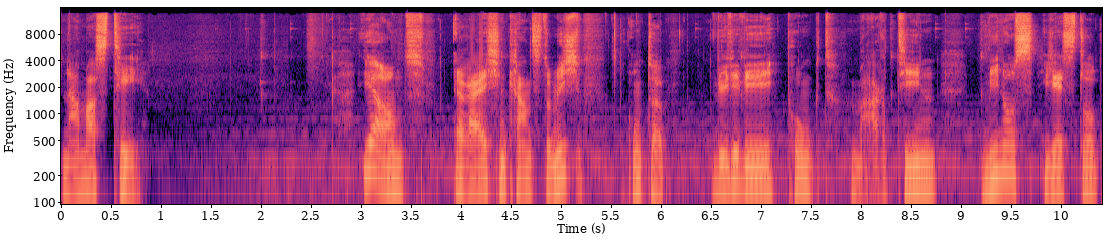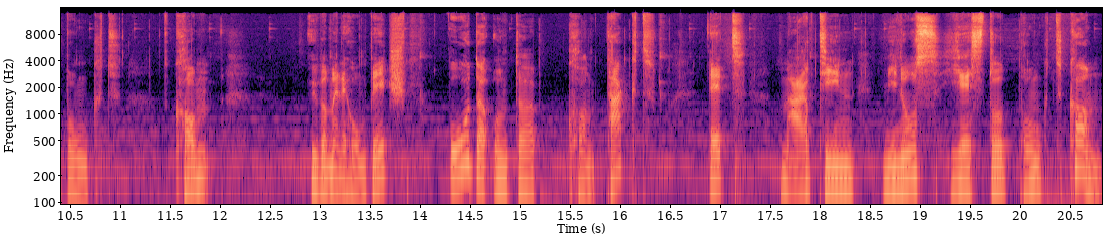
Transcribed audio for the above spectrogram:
Namaste. Ja, und erreichen kannst du mich unter www.martin-jestel.com über meine Homepage oder unter kontakt at martin-jestel.com.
